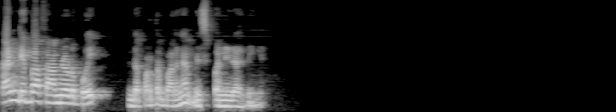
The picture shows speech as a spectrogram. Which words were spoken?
கண்டிப்பாக ஃபேமிலியோட போய் இந்த படத்தை பாருங்கள் மிஸ் பண்ணிடாதீங்க.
